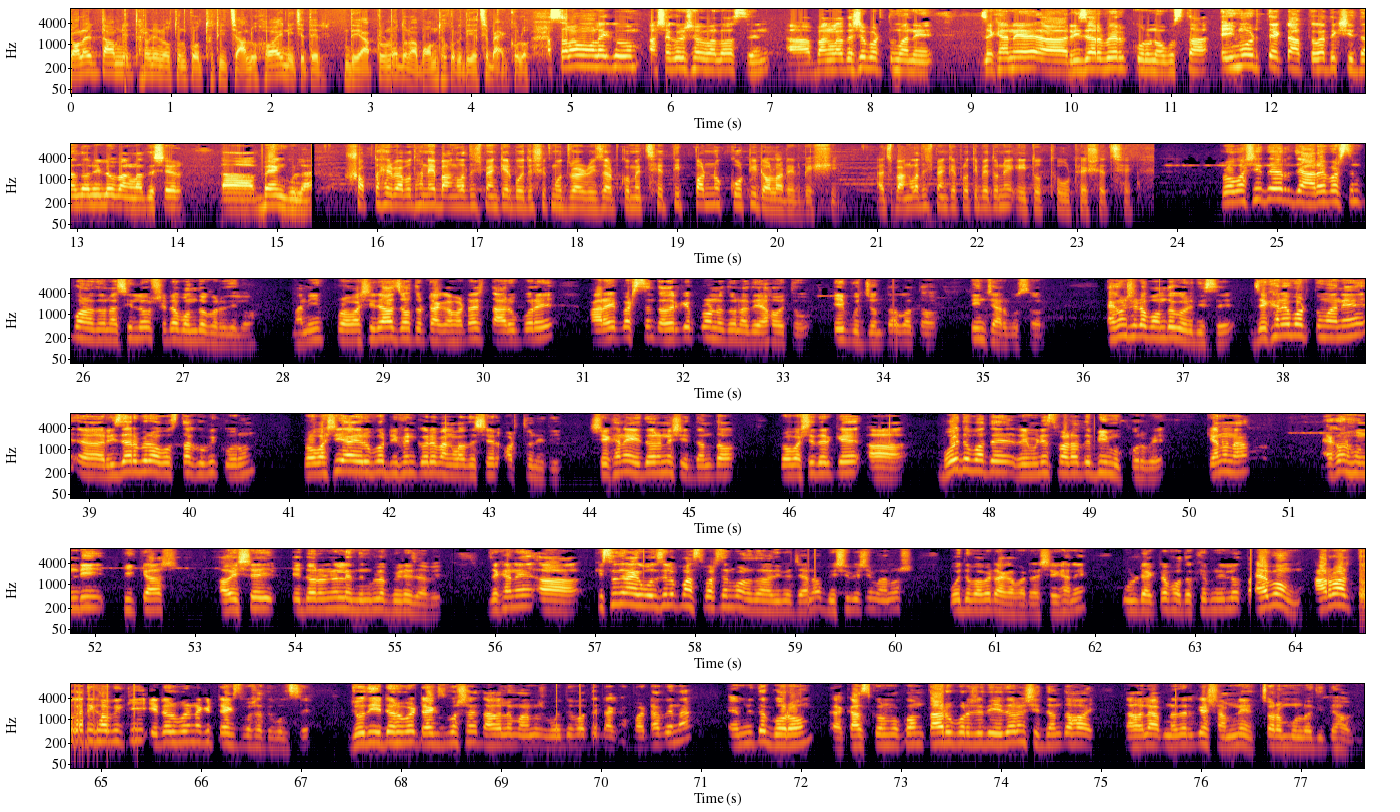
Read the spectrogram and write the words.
ডলারের দাম নির্ধারণে নতুন পদ্ধতি চালু হয়। নিজেদের দেয়া প্রণোদনা বন্ধ করে দিয়েছে ব্যাংকগুলো। আসসালামু আলাইকুম। আশা করি সবাই ভালো আছেন। আহ, বাংলাদেশে বর্তমানে যেখানে রিজার্ভের করুণ অবস্থা এই মুহূর্তে একটা আত্মঘাতিক সিদ্ধান্ত নিল বাংলাদেশের ব্যাংকগুলা। সপ্তাহের ব্যবধানে বাংলাদেশ ব্যাংকের বৈদেশিক মুদ্রার রিজার্ভ কমেছে তিপ্পান্ন কোটি ডলারের বেশি। আজ বাংলাদেশ ব্যাংকের প্রতিবেদনে এই তথ্য উঠে এসেছে। প্রবাসীদের যে আড়াই পার্সেন্ট প্রণোদনা ছিল সেটা বন্ধ করে দিল। মানে প্রবাসীরা যত টাকা পাঠায় তার উপরে আড়াই পার্সেন্ট তাদেরকে প্রণোদনা দেওয়া হতো এই পর্যন্ত গত তিন চার বছর। এখন সেটা বন্ধ করে দিছে। যেখানে বর্তমানে রিজার্ভের অবস্থা খুবই করুণ। প্রবাসী আয়ের উপর ডিপেন্ড করে বাংলাদেশের অর্থনীতি। সেখানে এই ধরনের সিদ্ধান্ত প্রবাসীদেরকে বৈধ পথে রেমিডেন্স পাঠাতে বিমুখ করবে। কেননা, এখন হুন্ডি, বিকাশ অবশ্যই এই ধরনের লেনদেনগুলো বেড়ে যাবে। যেখানে কিছুদিন আগে বলছিল পাঁচ পার্সেন্ট প্রণোদনা দিবে যেন বেশি বেশি মানুষ বৈধভাবে টাকা পাঠায়। সেখানে উল্টো একটা পদক্ষেপ নিল। এবং আরও আত্মঘাতিক হবে কি, এটার উপরে নাকি ট্যাক্স বসাতে বলছে। যদি এটার উপরে ট্যাক্স বসায়, তাহলে মানুষ বৈধ পথে টাকা পাঠাবে না। এমনিতে গরম কাজকর্ম কম। তার উপরে যদি এই ধরনের সিদ্ধান্ত হয়, তাহলে আপনাদেরকে সামনে চরম মূল্য দিতে হবে।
